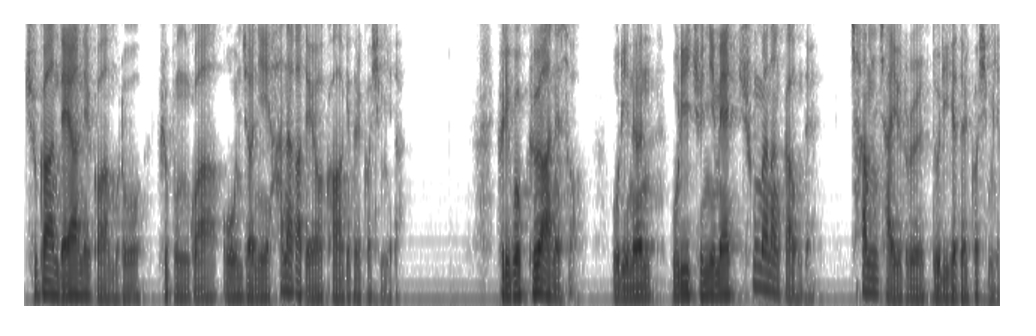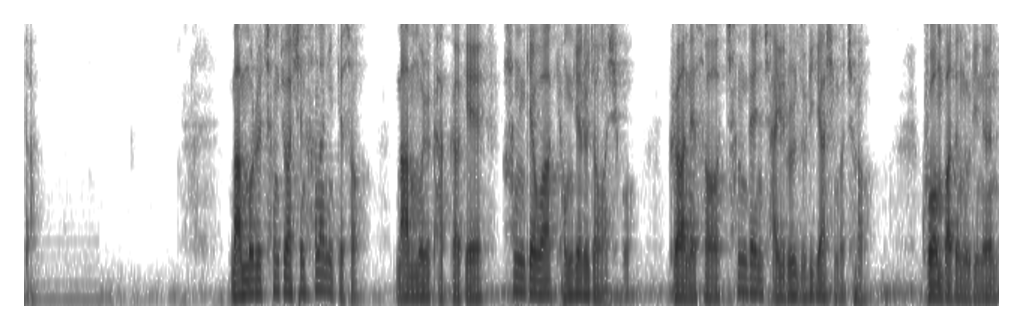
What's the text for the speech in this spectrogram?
주가 내 안에 거함으로 그분과 온전히 하나가 되어 거하게 될 것입니다. 그리고 그 안에서 우리는 우리 주님의 충만한 가운데 참 자유를 누리게 될 것입니다. 만물을 창조하신 하나님께서 만물 각각의 한계와 경계를 정하시고 그 안에서 참된 자유를 누리게 하신 것처럼 구원받은 우리는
